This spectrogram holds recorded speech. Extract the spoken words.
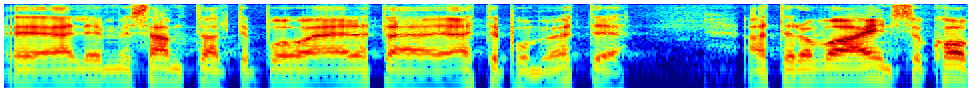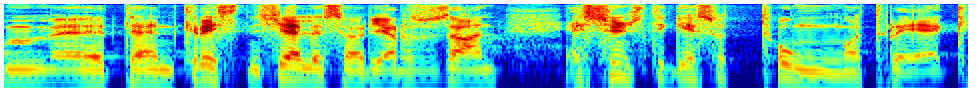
Eh, eller vi samtalte på etter etterpå møtet, at det var en som kom eh, til en kristen sjelesørger og så sa han, jeg syns jeg er så tung og treg.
